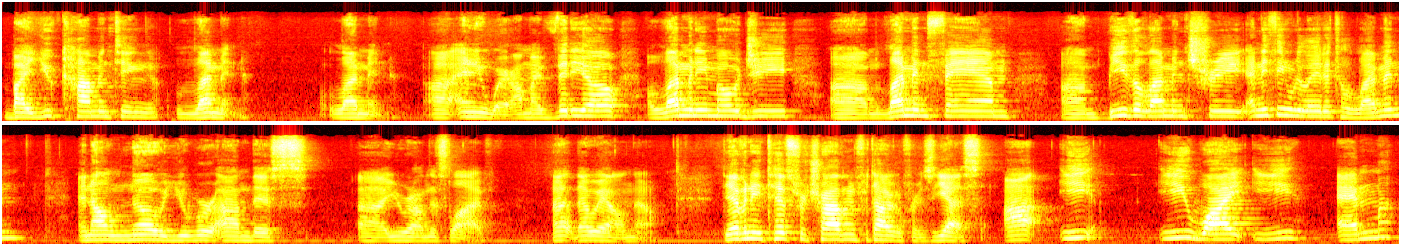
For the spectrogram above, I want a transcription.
by you commenting lemon, lemon, uh, anywhere on my video, a lemon emoji, um, lemon fam, um, be the lemon tree, anything related to lemon, and I'll know you were on this, uh, you were on this live. Uh, that way I'll know. Do you have any tips for traveling photographers? Yes. Uh, e E Y E M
